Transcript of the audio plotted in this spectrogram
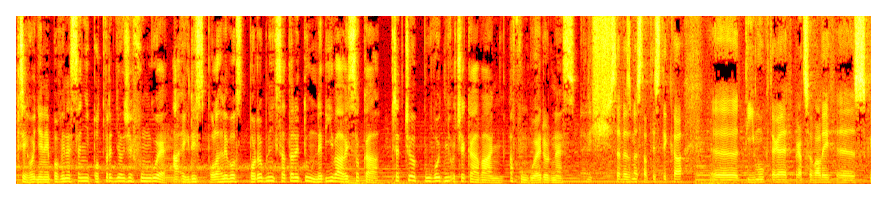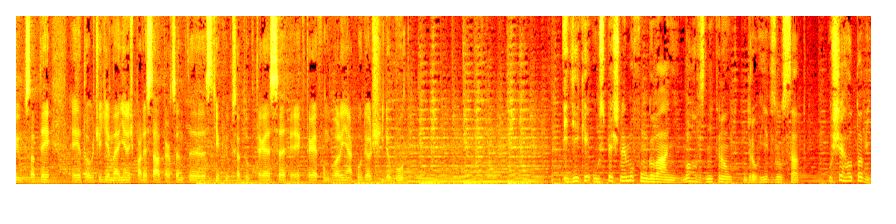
Tři hodiny po vynesení potvrdil, že funguje a i když spolehlivost podobných satelitů nebývá vysoká, předčil původní očekávání a funguje dodnes. Když se vezme statistika eh, týmů, které pracovali eh, s CubeSaty, je to určitě méně než 50% eh, z těch CubeSatů, které, se, které fungovaly nějakou delší dobu. I díky úspěšnému fungování mohl vzniknout druhý vzlusat už je hotový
